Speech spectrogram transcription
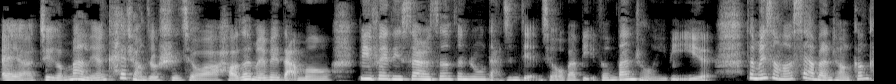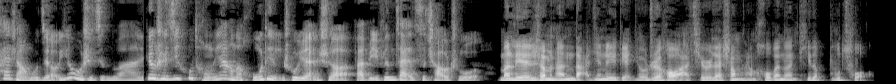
哎呀，这个曼联开场就失球啊，好在没被打懵。毕费第三十三分钟打进点球，把比分扳成了一比一。但没想到下半场刚开场不久，又是京多安，又是几乎同样的弧顶处远射，把比分再次超出。曼联上半场打进这个点球之后啊，其实在上半场后半段踢得不错。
